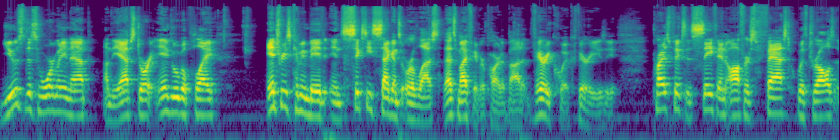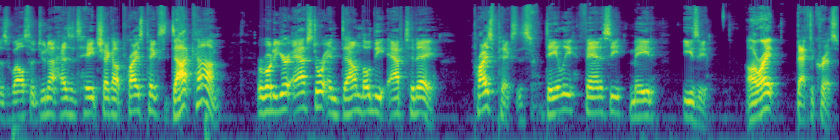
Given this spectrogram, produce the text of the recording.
Use this award winning app on the App Store and Google Play. Entries can be made in 60 seconds or less. That's my favorite part about it. Very quick, very easy. Prize Picks is safe and offers fast withdrawals as well, so do not hesitate. Check out prizepicks.com or go to your app store and download the app today. Prize Picks is daily fantasy made easy. All right, back to Chris.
